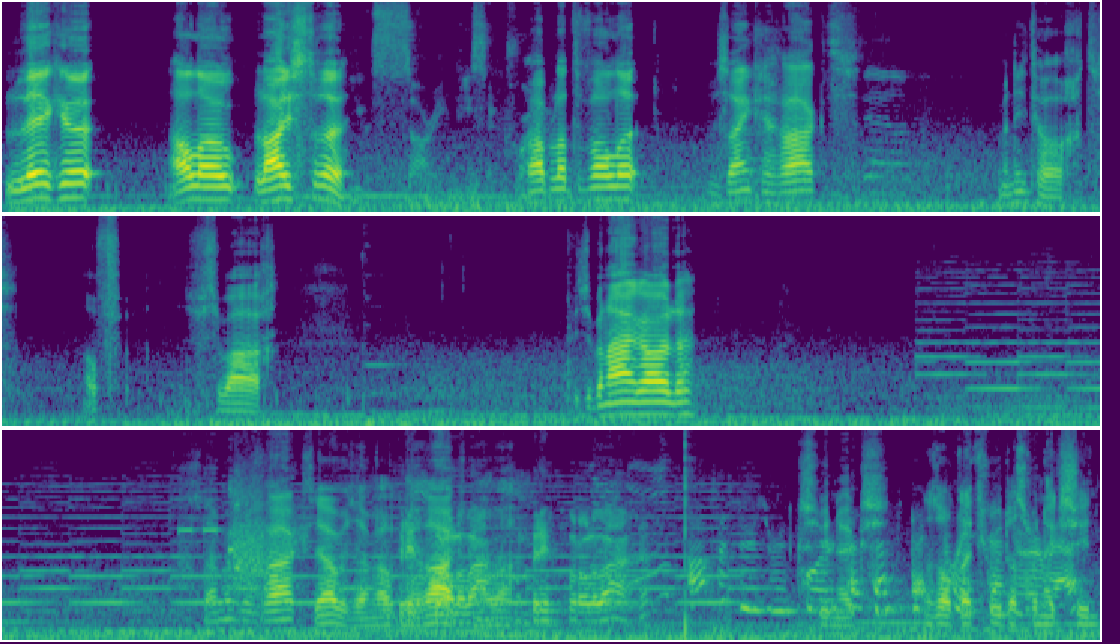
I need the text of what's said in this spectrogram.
Liggen. Hallo, luisteren. Wapen laten vallen. We zijn geraakt. Maar niet hard. Of zwaar. Is je ben aangehouden? Zijn we geraakt? Ja, we zijn wel Bericht voor alle geraakt. Wagens. Een bericht voor alle wagens. Report zie niks. Dat is altijd goed als we niks zien.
